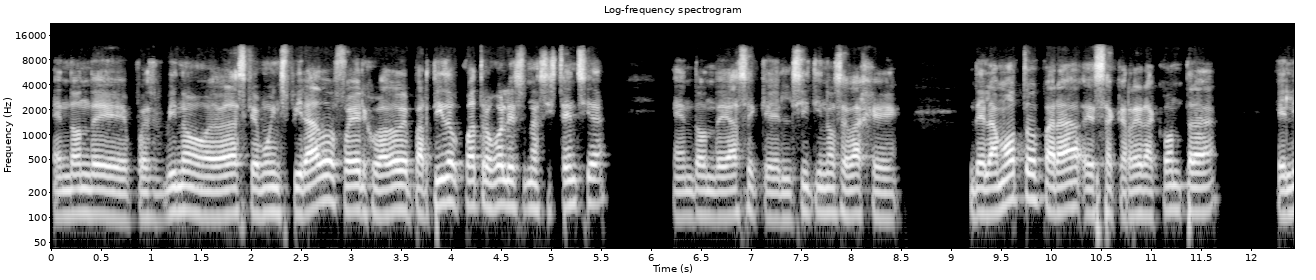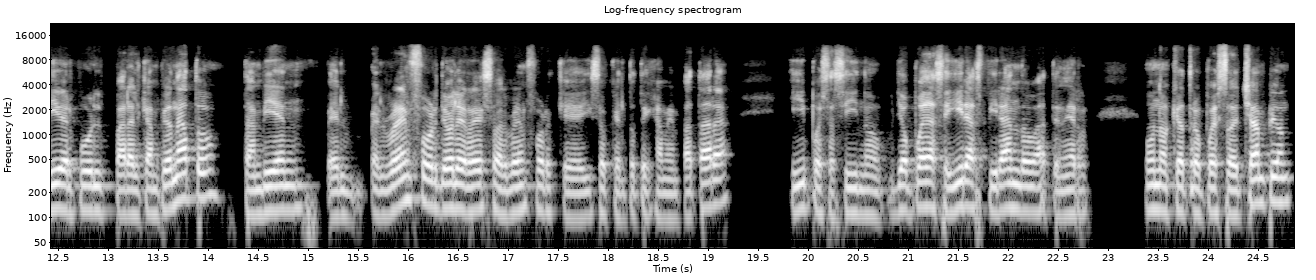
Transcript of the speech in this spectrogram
en donde pues vino, de verdad es que muy inspirado. Fue el jugador de partido, cuatro goles, una asistencia, en donde hace que el City no se baje de la moto para esa carrera contra el Liverpool para el campeonato. También el, el Brentford, yo le rezo al Brentford que hizo que el Tottenham empatara y pues así no, yo pueda seguir aspirando a tener uno que otro puesto de Champions,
